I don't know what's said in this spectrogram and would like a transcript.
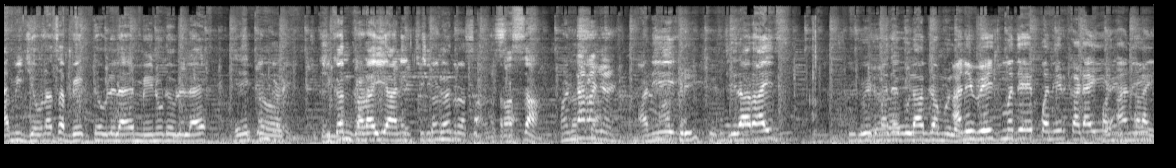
आम्ही जेवणाचा बेट ठेवलेला आहे मेनू ठेवलेला आहे. एक चिकन कढाई. आणि चिकन रस्सा. गँग आणि जिरा राईस स्वीटमध्ये गुलाबजामुन. आणि व्हेजमध्ये पनीर कढाई आणि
